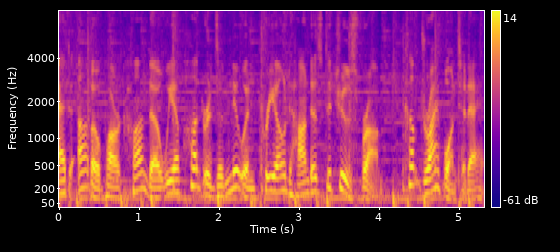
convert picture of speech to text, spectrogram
At Auto Park Honda, we have hundreds of new and pre owned Hondas to choose from. Come drive one today.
